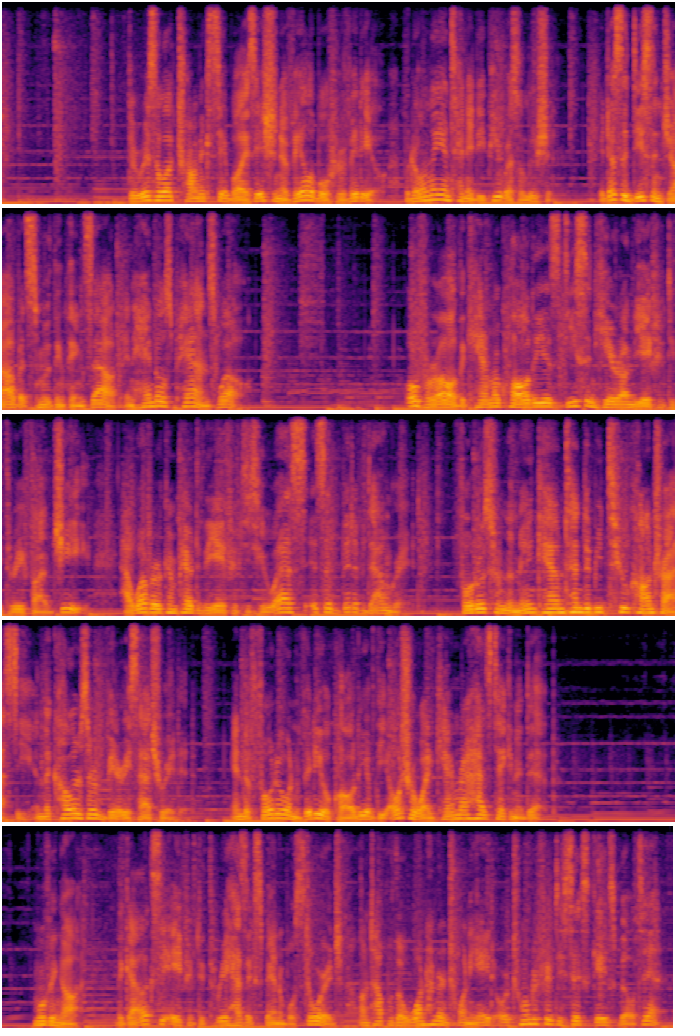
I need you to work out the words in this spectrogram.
There is electronic stabilization available for video, but only in 1080p resolution. It does a decent job at smoothing things out and handles pans well. Overall, the camera quality is decent here on the A53 5G, however compared to the A52s, it's a bit of a downgrade. Photos from the main cam tend to be too contrasty and the colors are very saturated, and the photo and video quality of the ultra-wide camera has taken a dip. Moving on, the Galaxy A53 has expandable storage on top of the 128 or 256 gigs built in,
